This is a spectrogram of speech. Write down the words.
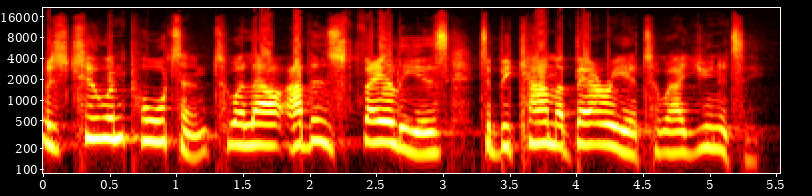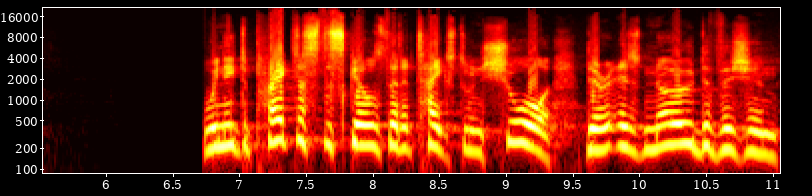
is too important to allow others' failures to become a barrier to our unity. We need to practice the skills that it takes to ensure there is no division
